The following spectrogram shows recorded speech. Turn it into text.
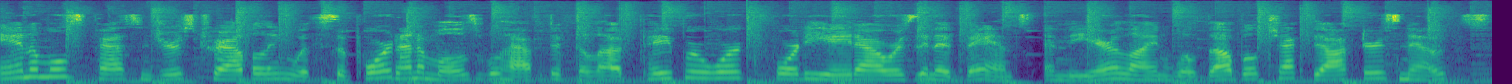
Animals passengers traveling with support animals will have to fill out paperwork 48 hours in advance, and the airline will double-check doctor's notes.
